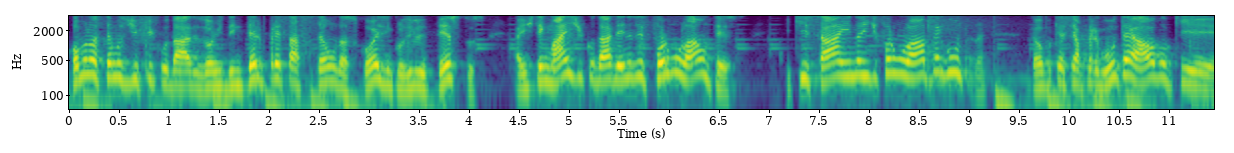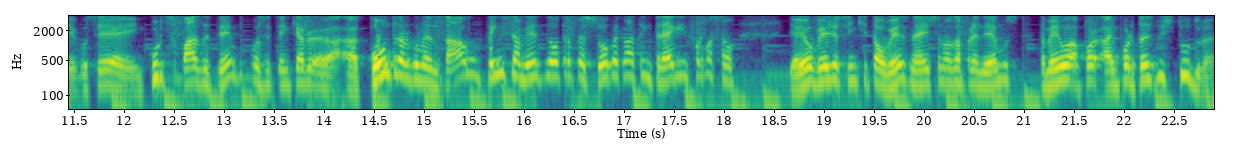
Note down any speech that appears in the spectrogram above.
Como nós temos dificuldades hoje de interpretação das coisas, inclusive de textos, a gente tem mais dificuldade ainda de formular um texto. E quiçá ainda a gente formular uma pergunta, né? Então, porque assim, a pergunta é algo que você, em curto espaço de tempo, você tem que uh, contra-argumentar um pensamento da outra pessoa para que ela te entregue a informação. E aí eu vejo assim que talvez, né, isso nós aprendemos também a, a, importância do estudo, né?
